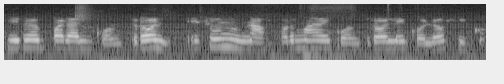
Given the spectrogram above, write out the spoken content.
sirve para el control. Es una forma de control ecológico.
